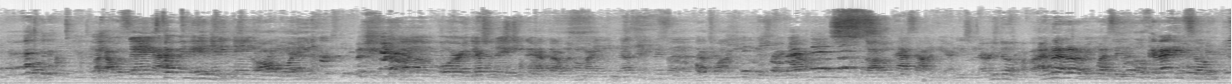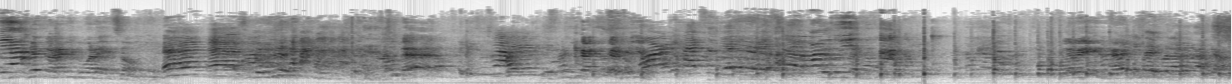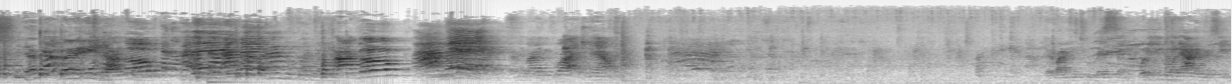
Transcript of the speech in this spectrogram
Everybody needs to listen. What are you doing out in your seat?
